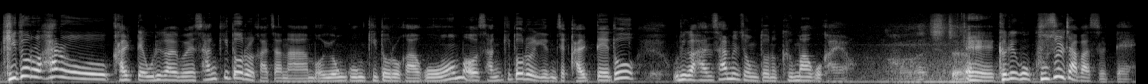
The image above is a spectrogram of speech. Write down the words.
기도를 하러 갈 때 우리가 왜 산기도를 가잖아. 뭐 용궁 기도를 가고 뭐 산기도를 이제 갈 때도 우리가 한 3일 정도는 금하고 가요. 아 진짜요? 예. 그리고 구슬 잡았을 때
